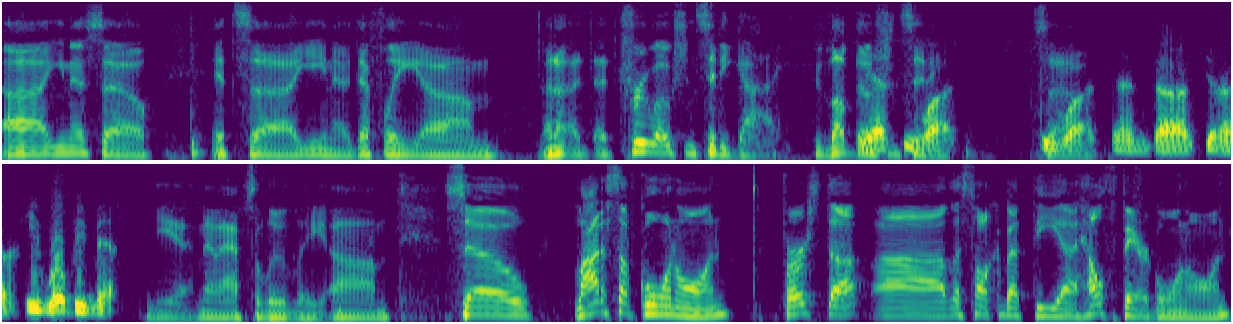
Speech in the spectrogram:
uh, you know. So it's uh, you know definitely um, a, a, a true Ocean City guy who loved Yes, Ocean he City. was. He was, and uh, you know he will be missed. Yeah, no, absolutely. Um, so a lot of stuff going on. First up, uh, let's talk about the uh, health fair going on.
